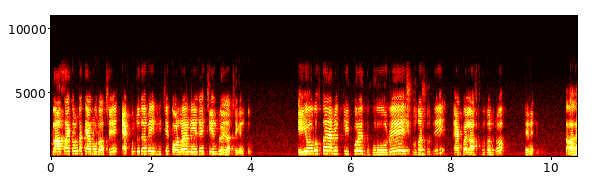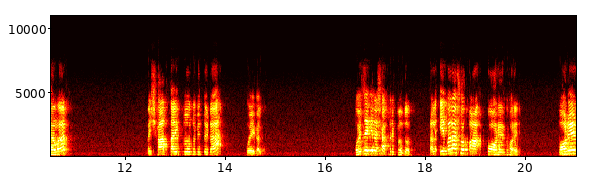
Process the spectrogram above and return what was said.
প্লাস আইকনটা কেমন আছে, এখন যদি আমি নিচে কর্নারে নিয়ে যাই চেঞ্জ হয়ে যাচ্ছে কিন্তু। এই অবস্থায় আমি ক্লিক করে ধরে সোজাসুজি একবার লাস্ট পর্যন্ত টেনে দেব তাহলে আমার সাত তারিখ পর্যন্ত কিন্তু এটা হয়ে গেল। হয়েছে কিনা সাত তারিখ পর্যন্ত? তাহলে এবার আসো পরের ঘরে। পরের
